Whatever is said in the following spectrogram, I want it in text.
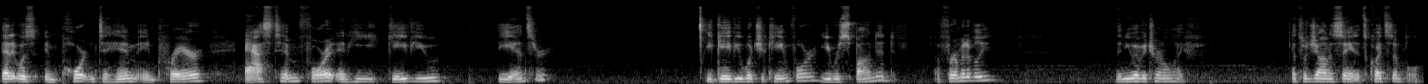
that it was important to him in prayer, asked him for it, and he gave you the answer? He gave you what you came for? You responded affirmatively? Then you have eternal life. That's what John is saying. It's quite simple.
